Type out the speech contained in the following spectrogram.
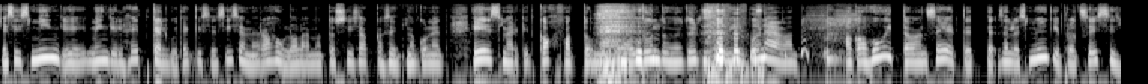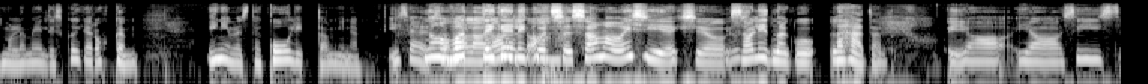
ja siis mingi, mingil hetkel, kui tekkis see sisemine rahulolematus, siis hakkasid nagu need eesmärgid kahvatuma ja ei tundunud üldse nii põnevad. aga huvitav on see, et, et selles müügiprotsessis mulle meeldis kõige rohkem inimeste koolitamine ise no vot, tegelikult seesama asi, eks ju, sa olid nagu lähedal ja, ja siis,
